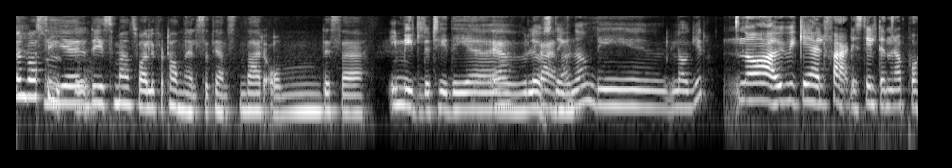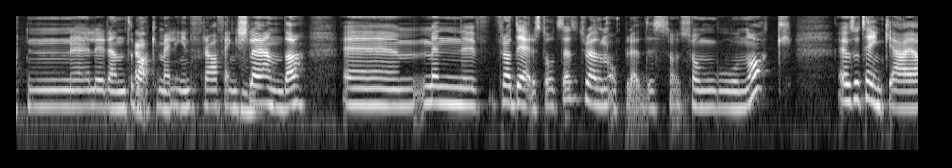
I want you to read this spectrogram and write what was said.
Men hva sier de som er ansvarlig for tannhelsetjenesten der om disse I midlertidige Ja, løsningene de lager? Nå har vi ikke helt ferdigstilt den rapporten eller den tilbakemeldingen fra fengselet enda. Eh, men fra deres ståsted så tror jeg den opplevdes som god nok. Eh, Og så tenker jeg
